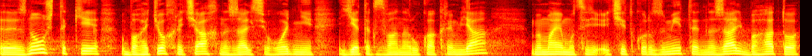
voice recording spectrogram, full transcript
Е, Знову ж таки, в багатьох речах, на жаль, сьогодні є так звана рука Кремля. Ми маємо це чітко розуміти. На жаль, багато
